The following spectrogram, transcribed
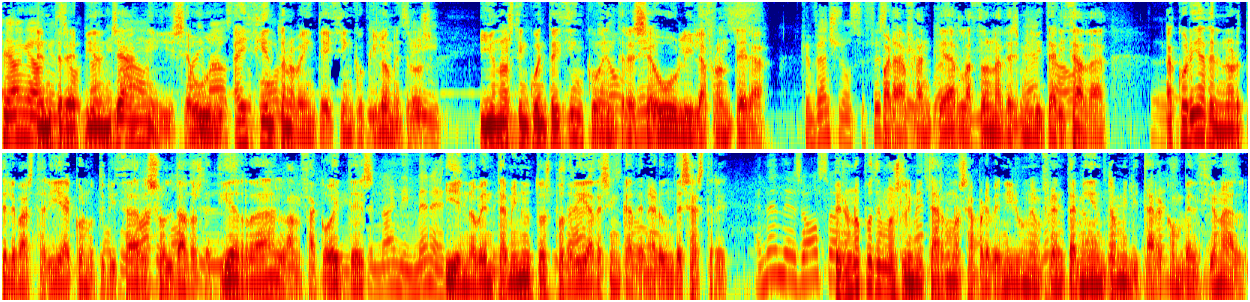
Entre Pyongyang y Seúl hay 195 kilómetros y unos 55 entre Seúl y la frontera. Para franquear la zona desmilitarizada, a Corea del Norte le bastaría con utilizar soldados de tierra, lanzacohetes, y en 90 minutos podría desencadenar un desastre. Pero no podemos limitarnos a prevenir un enfrentamiento militar convencional.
